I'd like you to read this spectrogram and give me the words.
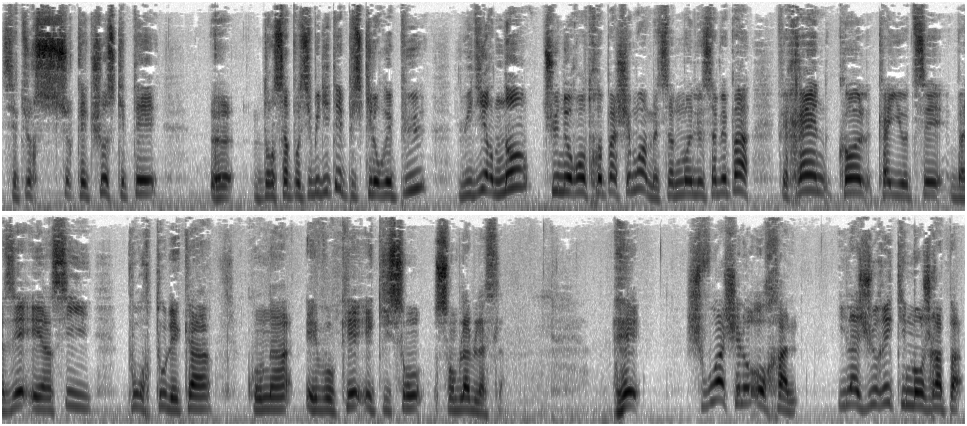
c'est sur, quelque chose qui était euh, dans sa possibilité, puisqu'il aurait pu lui dire non, tu ne rentres pas chez moi, mais seulement il ne le savait pas. Fechen, Kol, Kayotse, Bazé, et ainsi pour tous les cas qu'on a évoqués et qui sont semblables à cela. Et, Shvoa chez Ochal, il a juré qu'il ne mangera pas.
